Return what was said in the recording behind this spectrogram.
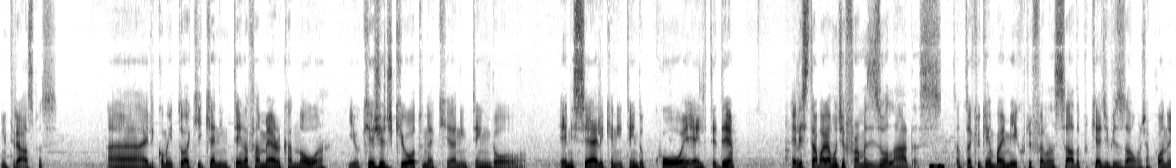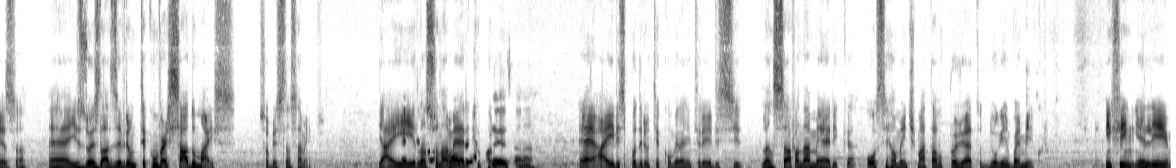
entre aspas. Ah, ele comentou aqui que a Nintendo of America NOAA e o QG de Kyoto, né? Que é a Nintendo NCL, que é a Nintendo Co. Ltd. eles trabalhavam de formas isoladas. Tanto é que o Game Boy Micro foi lançado porque a divisão japonesa é, e os dois lados deveriam ter conversado mais sobre esse lançamento. E aí É, lançou na América. o- japonesa, né? É, aí eles poderiam ter combinado entre eles se lançava na América ou se realmente matava o projeto do Game Boy Micro. Enfim, ele.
